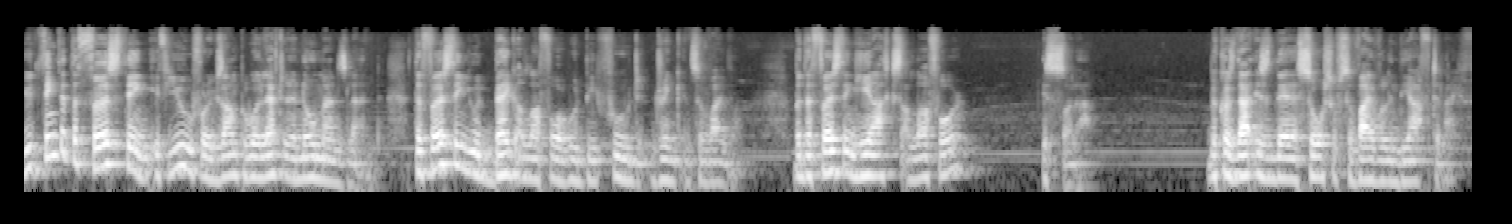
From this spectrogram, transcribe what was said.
You'd think that the first thing, if you, for example, were left in a no man's land, the first thing you would beg Allah for would be food, drink, and survival. But the first thing He asks Allah for is salah. Because that is their source of survival in the afterlife.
